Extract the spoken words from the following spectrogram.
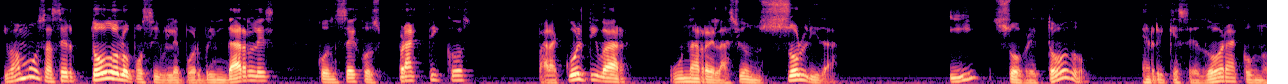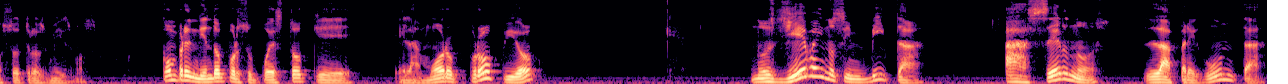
Y vamos a hacer todo lo posible por brindarles consejos prácticos para cultivar una relación sólida y, sobre todo, enriquecedora con nosotros mismos comprendiendo por supuesto que el amor propio nos lleva y nos invita a hacernos la pregunta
